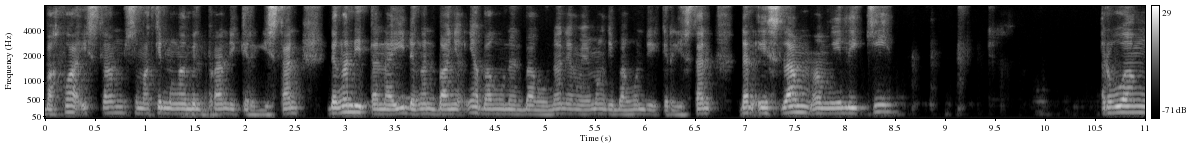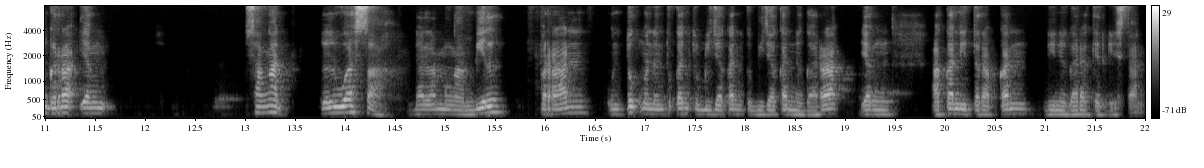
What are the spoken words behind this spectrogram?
bahwa Islam semakin mengambil peran di Kyrgyzstan dengan ditandai dengan banyaknya bangunan-bangunan yang memang dibangun di Kyrgyzstan dan Islam memiliki ruang gerak yang sangat leluasa dalam mengambil peran untuk menentukan kebijakan-kebijakan negara yang akan diterapkan di negara Kyrgyzstan.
